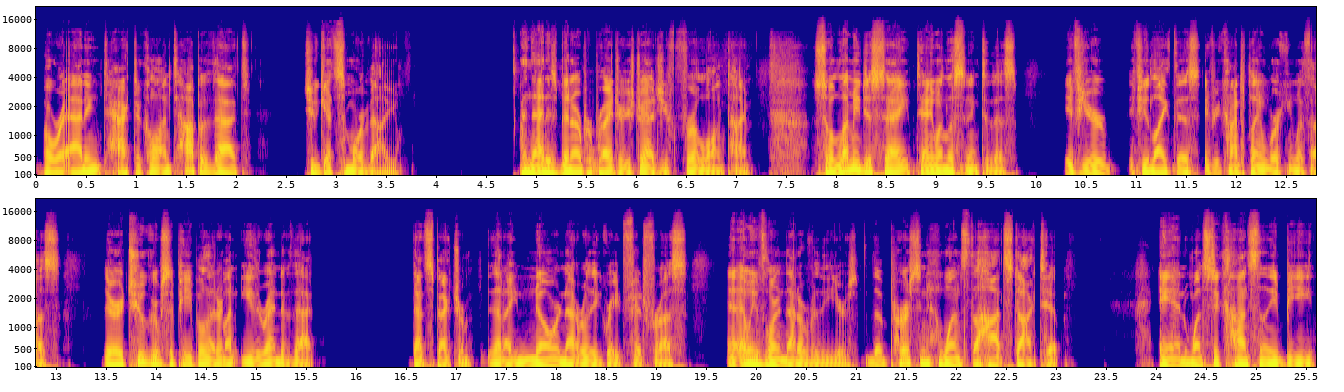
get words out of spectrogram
but we're adding tactical on top of that to get some more value. And that has been our proprietary strategy for a long time. So let me just say to anyone listening to this, if you're if you like this, if you're contemplating working with us, there are two groups of people that are on either end of that that spectrum that I know are not really a great fit for us. And, and we've learned that over the years. The person who wants the hot stock tip and wants to constantly be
